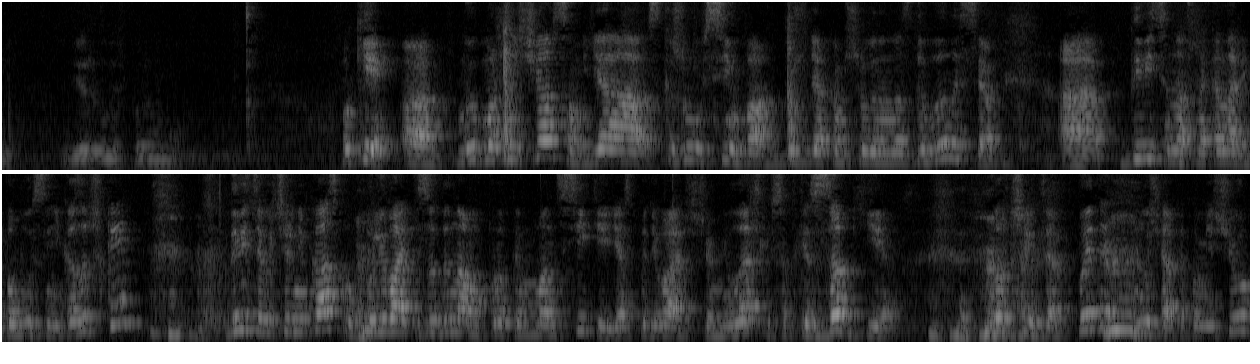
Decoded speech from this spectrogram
і вірили в перемогу. Окей, а, ми обмежені часом. Я скажу всім вам дуже дякую, що ви на нас дивилися. Дивіться нас на каналі Бабусині Казачки. Дивіться вечірню казку, вболівайте за Динамо проти Ман Сіті. Я сподіваюся, що Мілешки все-таки заб'є, навчиться пити, влучати по м'ячу,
